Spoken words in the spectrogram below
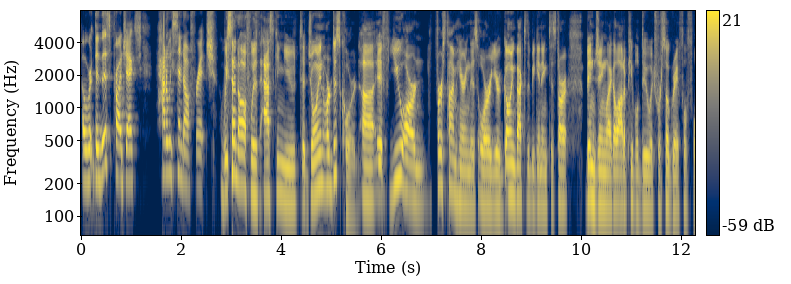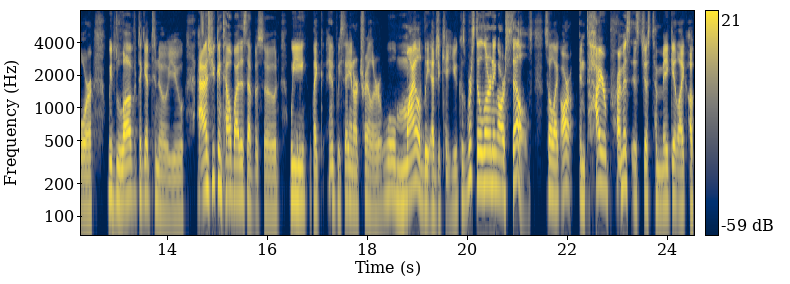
over through this project how do we send off, Rich? We send off with asking you to join our Discord. Uh, if you are first time hearing this, or you're going back to the beginning to start binging, like a lot of people do, which we're so grateful for, we'd love to get to know you. As you can tell by this episode, we like we say in our trailer, will mildly educate you because we're still learning ourselves. So, like, our entire premise is just to make it like a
